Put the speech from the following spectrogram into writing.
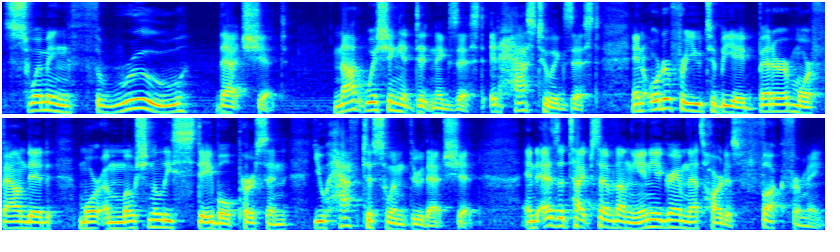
swimming through that shit. Not wishing it didn't exist. It has to exist. In order for you to be a better, more founded, more emotionally stable person, you have to swim through that shit. And as a type 7 on the Enneagram, that's hard as fuck for me.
